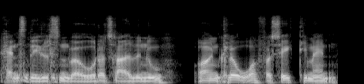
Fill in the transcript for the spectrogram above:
Hans Nielsen var 38 nu, og en klog og forsigtig mand,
